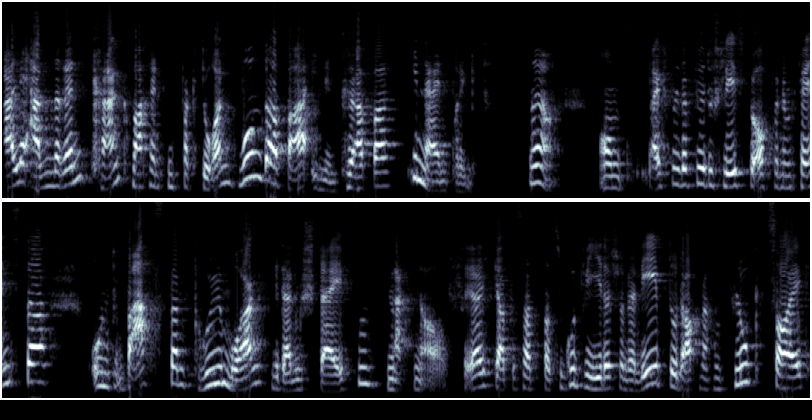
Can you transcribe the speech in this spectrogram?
alle anderen krankmachenden Faktoren wunderbar in den Körper hineinbringt. Ja. Und Beispiel dafür, du schläfst bei offenem Fenster und wachst dann früh morgens mit einem steifen Nacken auf. Ja, ich glaube, das hat so gut wie jeder schon erlebt oder auch nach dem Flugzeug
